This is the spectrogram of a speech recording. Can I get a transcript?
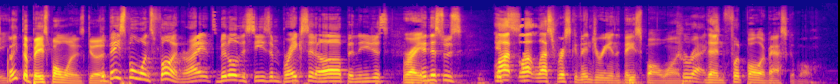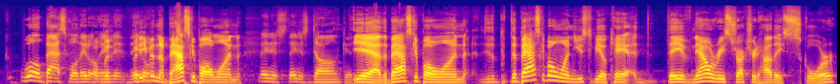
I think the baseball one is good. The baseball one's fun, right? It's middle of the season, breaks it up, and then you just Right. And this was lot lot less risk of injury in the baseball one Correct. than football or basketball. well basketball. They don't. Oh, but they, they but even don't- the basketball one, they just they just dunk. And, yeah, the basketball one, the, the basketball one used to be okay. They've now restructured how they score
